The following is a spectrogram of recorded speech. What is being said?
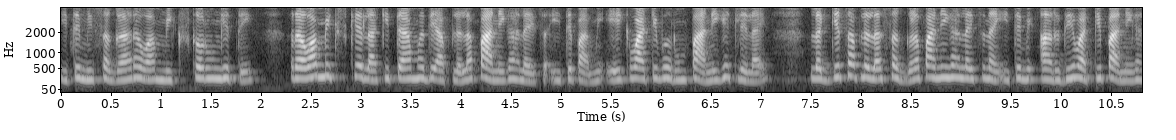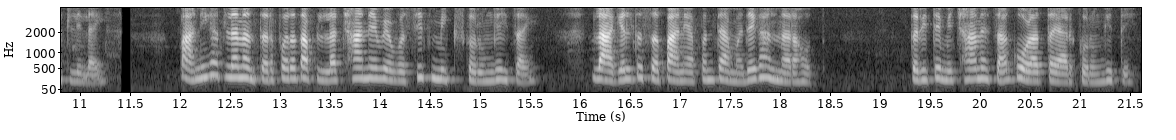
इथे मी सगळा रवा मिक्स करून घेते. रवा मिक्स केला की त्यामध्ये आपल्याला पाणी घालायचं. इथे पा मी एक वाटी भरून पाणी घेतलेलं आहे. लगेच आपल्याला सगळं पाणी घालायचं नाही. इथे मी अर्धी वाटी पाणी घातलेलं आहे. पाणी घातल्यानंतर परत आपल्याला छान हे व्यवस्थित मिक्स करून घ्यायचं आहे. लागेल तसं पाणी आपण त्यामध्ये घालणार आहोत. तर इथे मी छान याचा गोळा तयार करून घेते.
